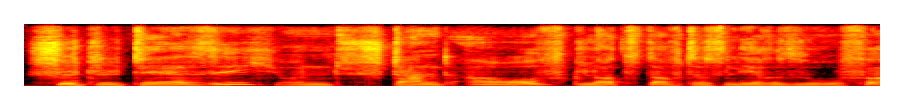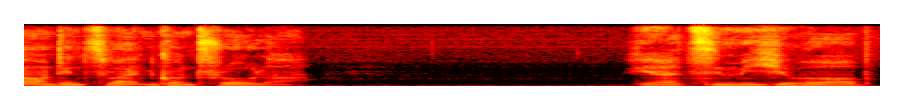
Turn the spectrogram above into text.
schüttelte er sich und stand auf, glotzte auf das leere Sofa und den zweiten Controller. Wie hat sie mich überhaupt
